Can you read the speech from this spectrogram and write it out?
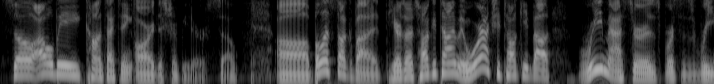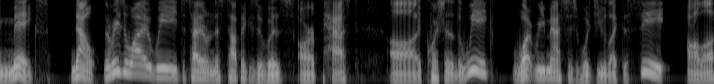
So I will be contacting our distributor. So, uh, but let's talk about it. Here's our talking time, and we're actually talking about remasters versus remakes. Now, the reason why we decided on this topic is it was our past uh, question of the week. What remasters would you like to see, a la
